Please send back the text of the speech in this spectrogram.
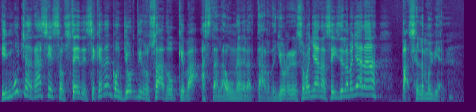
Y muchas gracias a ustedes. Se quedan con Jordi Rosado que va hasta la 1 de la tarde. Yo regreso mañana a 6 de la mañana. Pásenla muy bien.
